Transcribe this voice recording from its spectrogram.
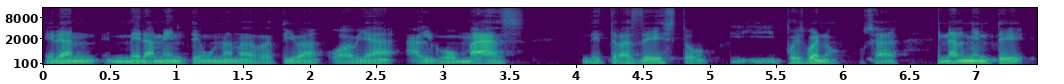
eran meramente una narrativa o había algo más detrás de esto. Y, pues bueno, o sea, finalmente,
